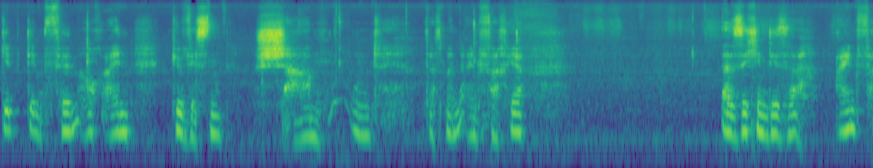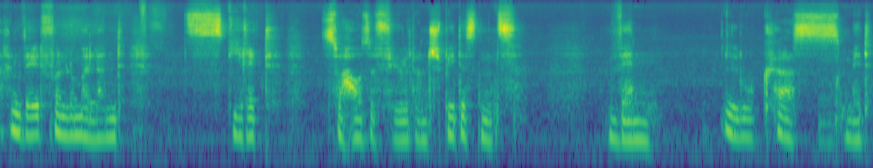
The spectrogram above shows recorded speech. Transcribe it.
gibt dem Film auch einen gewissen Charme. Und dass man einfach ja sich in dieser einfachen Welt von Lummerland direkt zu Hause fühlt. Und spätestens wenn Lukas mit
